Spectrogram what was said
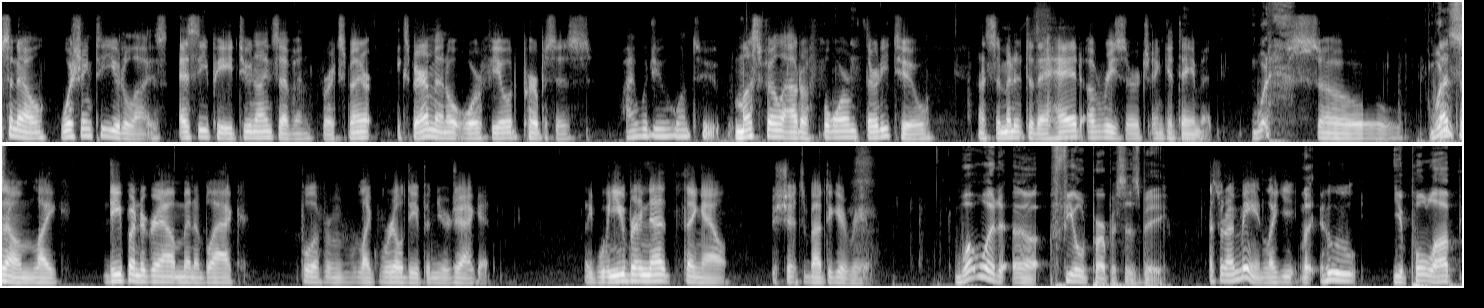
Personnel wishing to utilize SCP-297 for exper- experimental or field purposes. Why would you want to? Must fill out a Form 32 and submit it to the head of research and containment. What? So What that's is? um like deep underground Men in Black, pull it from like real deep in your jacket. Like when you bring that thing out, shit's about to get real. What would uh, field purposes be? That's what I mean. Like, you, Like- who? You pull up,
